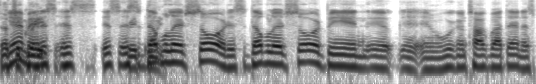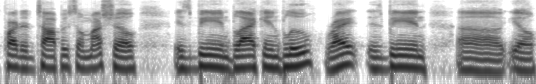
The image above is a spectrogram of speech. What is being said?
So yeah, great, man, it's it's it's, it's a double edged sword. It's a double edged sword being, uh, and we're gonna talk about that. as part of the topics on my show. Is being black and blue, right? Is being, uh, you know,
